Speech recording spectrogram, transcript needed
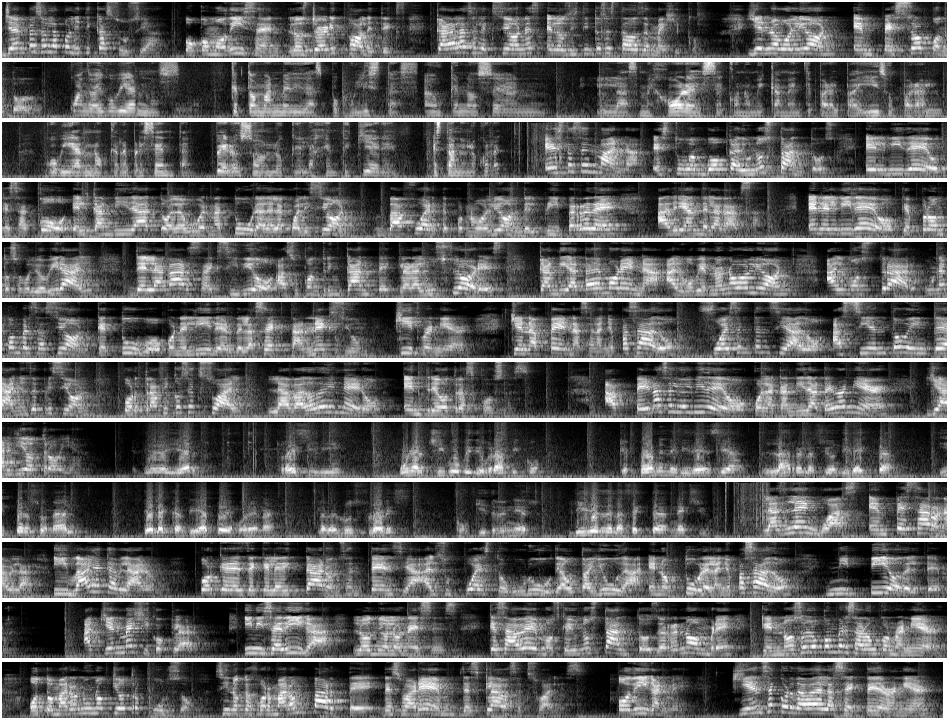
Ya empezó la política sucia, o como dicen, los dirty politics, cara a las elecciones en los distintos estados de México. Y en Nuevo León empezó con todo. Cuando hay gobiernos que toman medidas populistas, aunque no sean las mejores económicamente para el país o para el gobierno que representan, pero son lo que la gente quiere, están en lo correcto. Esta semana estuvo en boca de unos tantos el video que sacó el candidato a la gubernatura de la coalición Va Fuerte por Nuevo León del PRI-PRD, Adrián de la Garza. En el video, que pronto se volvió viral, De la Garza exhibió a su contrincante Clara Luz Flores, candidata de Morena al gobierno de Nuevo León, al mostrar una conversación que tuvo con el líder de la secta Nexium, Keith Raniere, quien apenas el año pasado fue sentenciado a 120 años de prisión por tráfico sexual, lavado de dinero, entre otras cosas. Apenas salió el video con la candidata Raniere y ardió Troya. El día de ayer recibí un archivo videográfico que pone en evidencia la relación directa y personal de la candidata de Morena, Clara Luz Flores, con Keith Raniere líder de la secta Nexium. Las lenguas empezaron a hablar. Y vaya que hablaron, porque desde que le dictaron sentencia al supuesto gurú de autoayuda en octubre del año pasado, ni pío del tema. Aquí en México, claro. Y ni se diga los neoloneses, que sabemos que hay unos tantos de renombre que no solo conversaron con Ranier o tomaron uno que otro curso, sino que formaron parte de su harem de esclavas sexuales. O díganme, ¿Quién se acordaba de la secta de Ranier?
